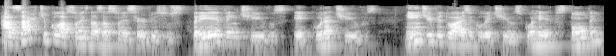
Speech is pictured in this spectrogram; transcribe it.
as articulações das ações e serviços preventivos e curativos, individuais e coletivos, correspondem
